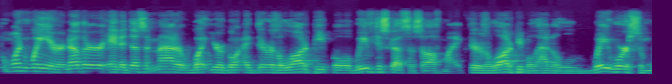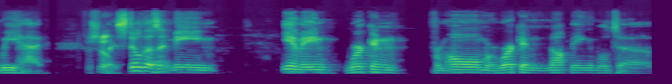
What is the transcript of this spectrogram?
one way or another, and it doesn't matter what you're going. There's a lot of people. We've discussed this off mic. There's a lot of people that had a way worse than we had For sure. but it still doesn't mean you know I mean working from home or working not being able to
